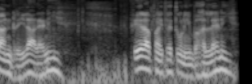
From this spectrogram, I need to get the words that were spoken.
ਢਾਂਡਰੀ ਲਾ ਲੈਣੀ ਹੈ। ਫਿਰ ਆਪਾਂ ਇੱਥੇ ਧੂਣੀ ਬਹਲ ਲੈਣੀ ਹੈ।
